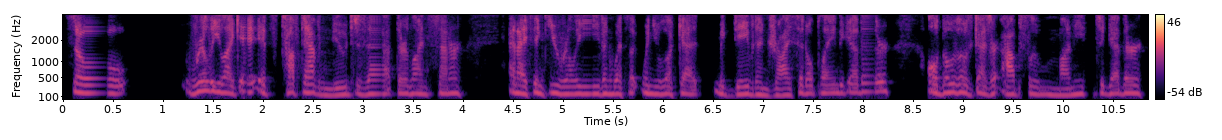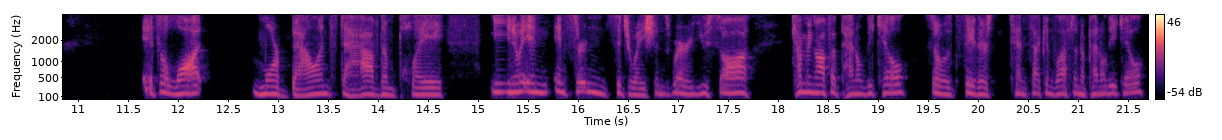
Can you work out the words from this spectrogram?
So really, like it, it's tough to have Nuge as that third line center. And I think you really, even with it, when you look at McDavid and Draisaitl playing together, although those guys are absolute money together, it's a lot more balanced to have them play, you know, in in certain situations where you saw coming off a penalty kill. So say there's 10 seconds left in a penalty kill.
